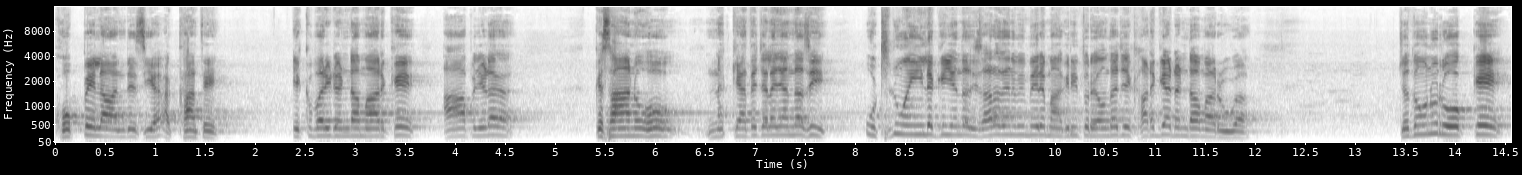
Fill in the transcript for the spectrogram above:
ਖੋਪੇ ਲਾਉਂਦੇ ਸੀ ਅੱਖਾਂ ਤੇ। ਇੱਕ ਵਾਰੀ ਡੰਡਾ ਮਾਰ ਕੇ ਆਪ ਜਿਹੜਾ ਕਿਸਾਨ ਉਹ ਨੱਕਿਆਂ ਤੇ ਚਲਾ ਜਾਂਦਾ ਸੀ, ਉੱਠ ਨੂੰ ਐਂ ਲੱਗੀ ਜਾਂਦਾ ਸੀ, ਸਾਰਾ ਦਿਨ ਵੀ ਮੇਰੇ ਮਾਂਗਰੀ ਤੁਰਿਆ ਆਉਂਦਾ ਜੇ ਖੜ ਗਿਆ ਡੰਡਾ ਮਾਰੂਗਾ। ਜਦੋਂ ਉਹਨੂੰ ਰੋਕ ਕੇ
